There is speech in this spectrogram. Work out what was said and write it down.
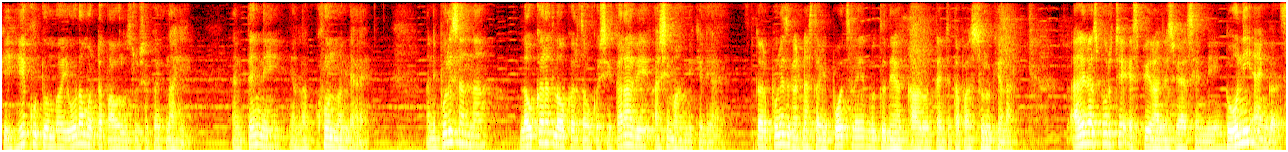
की हे कुटुंब एवढं मोठं पाऊल उचलू शकत नाही. आणि त्यांनी याला खून म्हणले आहे. आणि पोलिसांना लवकरात लवकर चौकशी करावी अशी मागणी केली आहे. तर पोलीस घटनास्थळी पोचले मृतदेह काढून त्यांचे तपास सुरू केला. अलिराजपूरचे एस पी राजेश व्यास यांनी दोन्ही अँगल्स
